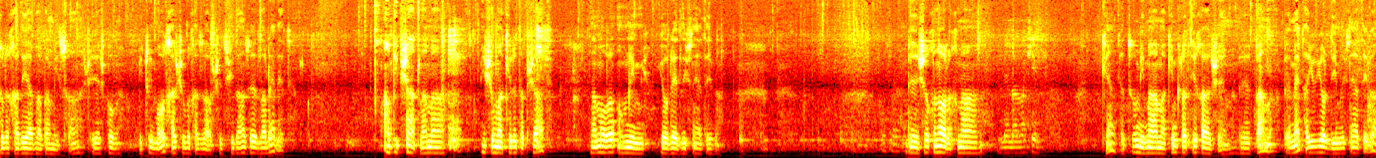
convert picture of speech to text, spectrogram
צורך עלייה והבר מצווה, שיש פה ביטוי מאוד חשוב בחז"ל, שתפילה זה לרדת. על פי פשט, למה מישהו מכיר את הפשט? למה אומרים יורד לפני הטבע? בשולחן אורך, מה... כן, כתוב ממעמקים קראתיך השם, ופעם באמת היו יורדים לפני התיבה.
